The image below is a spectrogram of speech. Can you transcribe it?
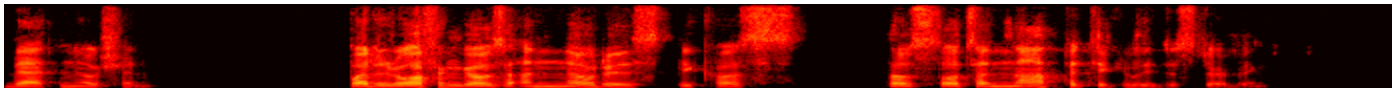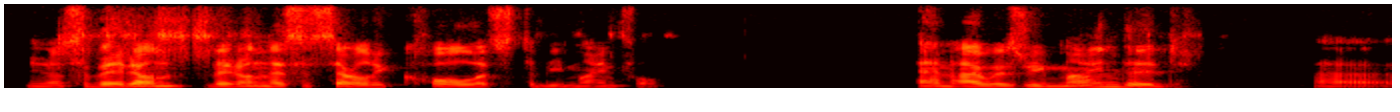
that notion but it often goes unnoticed because those thoughts are not particularly disturbing you know so they don't they don't necessarily call us to be mindful and i was reminded uh,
